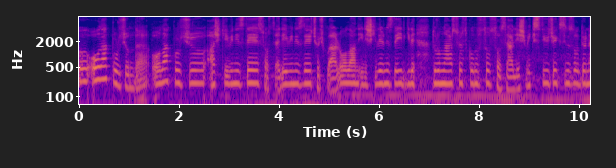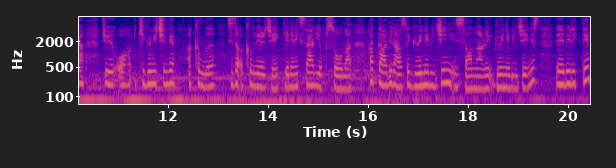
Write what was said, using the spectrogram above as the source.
Oğlak Burcu'nda. Oğlak Burcu aşk evinizde, sosyal evinizde, çocuklarla olan ilişkilerinizle ilgili durumlar söz konusu. Sosyalleşmek isteyeceksiniz o dönem. O iki gün içinde akıllı, size akıl verecek, geleneksel yapısı olan, hatta biraz da güvenebileceğiniz insanlarla güvenebileceğiniz e, birlikte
